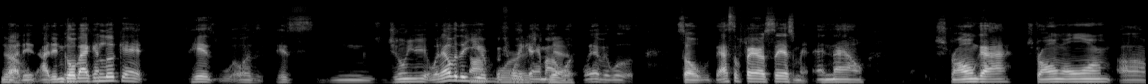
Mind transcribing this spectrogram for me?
No, I didn't. I didn't go back and look at his was his junior year, whatever the year before he came out, yeah. whatever it was. So that's a fair assessment. And now, strong guy, strong arm, uh,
